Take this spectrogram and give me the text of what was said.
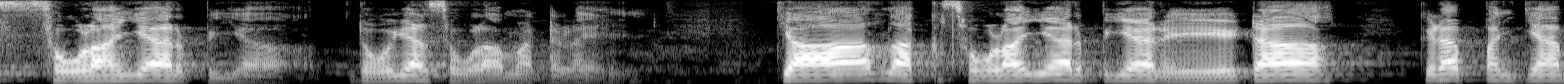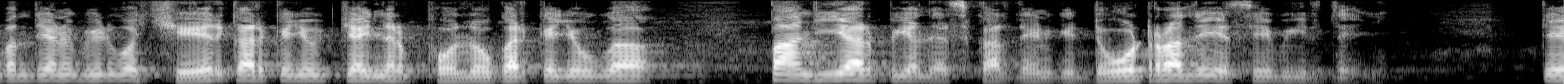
16000 ਰੁਪਿਆ 2016 ਮਾਡਲ ਹੈ ਇਹ। 4 ਲੱਖ 16000 ਰੁਪਿਆ ਰੇਟ ਆ, ਕਿਹੜਾ ਪੰਜਾਂ ਬੰਦਿਆਂ ਨੂੰ ਵੀਡੀਓ ਸ਼ੇਅਰ ਕਰਕੇ ਜੋ ਚੈਨਲ ਫੋਲੋ ਕਰਕੇ ਜਾਊਗਾ। 5000 ਰੁਪਿਆ ਲੈਸ ਕਰ ਦੇਣਗੇ, ਦੋ ਟਰਾਲੇ ਇਸੇ ਵੀਰ ਦੇ ਤੇ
